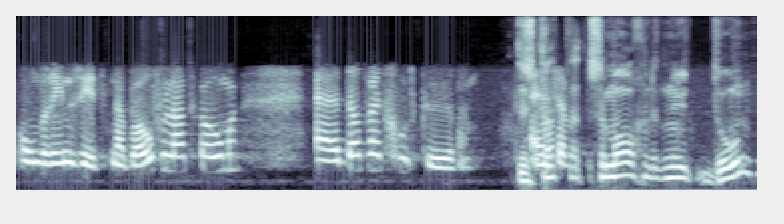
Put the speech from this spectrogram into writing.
onderin zit naar boven laat komen. Eh, dat wij het goedkeuren. Dus En dat, ze- dat- ze mogen het nu doen.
